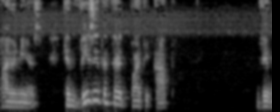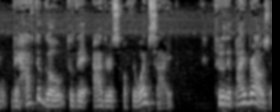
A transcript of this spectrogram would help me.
Pioneers can visit a third-party app. They, they have to go to the address of the website through the Pi browser.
